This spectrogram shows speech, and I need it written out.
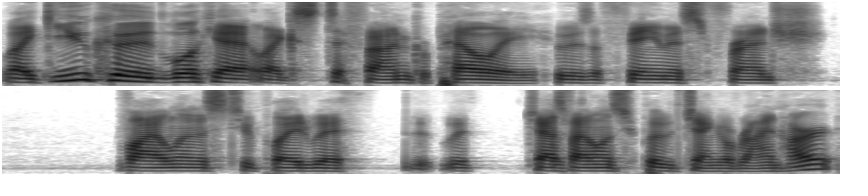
Like you could look at like Stéphane Grappelli, who is a famous French violinist who played with with jazz violinist who played with Django Reinhardt,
